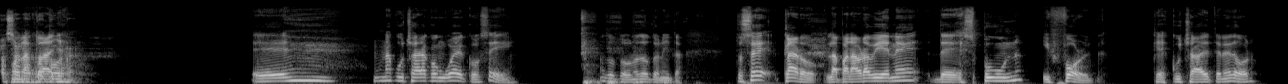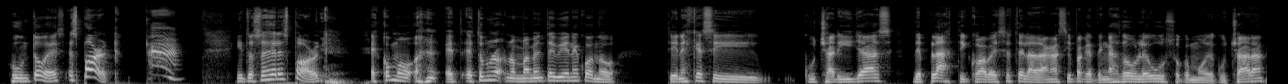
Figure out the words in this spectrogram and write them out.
o sea, una totona. Eh, una cuchara con huecos, sí. Una, toto- una totonita. Entonces, claro, la palabra viene de spoon y fork, que es cuchara y tenedor. Junto es spark. Y entonces el spark es como. Esto no- normalmente viene cuando tienes que si cucharillas de plástico, a veces te la dan así para que tengas doble uso, como de cuchara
